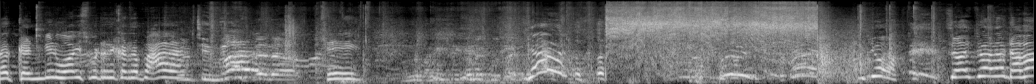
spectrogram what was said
ನಾ ಕಣ್ಗಿಣ್ ವಾಯಿಸ್ಬಿಟ್ರಿ ಕಣ್ರಪ್ಪ! ಅಯ್ಯೋ ಸಂಜೋಳ ಡಬಾ.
